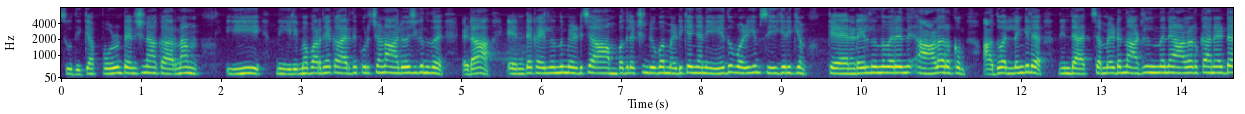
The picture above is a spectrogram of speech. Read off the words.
സുധിക്ക് അപ്പോഴും ടെൻഷനാ കാരണം ഈ നീലിമ പറഞ്ഞ കാര്യത്തെക്കുറിച്ചാണ് ആലോചിക്കുന്നത്. എടാ എന്റെ കയ്യിൽ നിന്ന് മേടിച്ച ആ അമ്പത് ലക്ഷം രൂപ മേടിക്കാൻ ഞാൻ ഏത് വഴിയും സ്വീകരിക്കും. കാനഡയിൽ നിന്ന് വരെ ആളിറക്കും. അതും അല്ലെങ്കിൽ നിന്റെ അച്ചമ്മയുടെ നാട്ടിൽ നിന്ന് തന്നെ ആളിറക്കാനായിട്ട്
